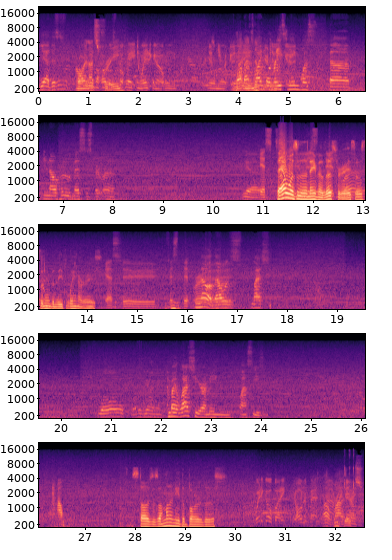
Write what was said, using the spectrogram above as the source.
Yeah, this is. Alright, probably that's free. pit road to Okay, way to go. league. Just keep Real it milk. good. Well, Yeah, that's you why the you're race name was, uh, you know who misses pit road. Yeah. Yes. That wasn't the name of this pit race. It was the name of the Atlanta race. Guess who? Missed mm-hmm. pit road. No, that was last year. Whoa, what was behind me? And by last year, I mean last season. Ow. Stars is. I'm gonna need to borrow this. Way to go, buddy. You're holding fast. Oh wow, Bitch. crazy.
